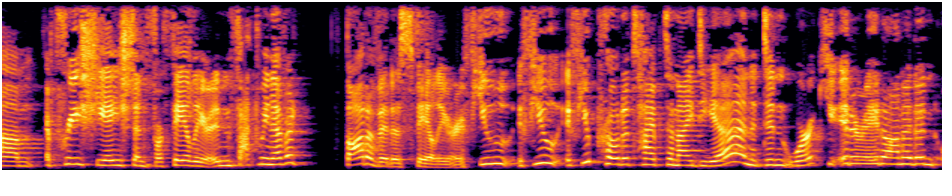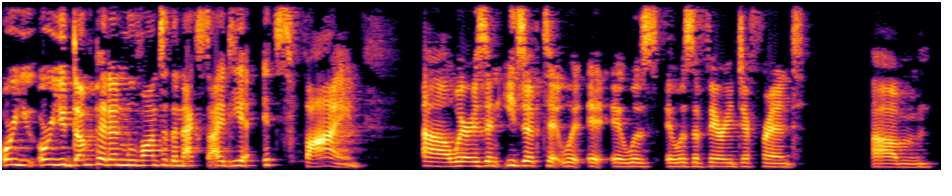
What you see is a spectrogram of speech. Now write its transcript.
um, appreciation for failure. In fact, we never thought of it as failure. If you if you if you prototyped an idea and it didn't work, you iterate on it, and or you or you dump it and move on to the next idea. It's fine. Uh, whereas in Egypt, it, w- it, it was it was a very different um,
